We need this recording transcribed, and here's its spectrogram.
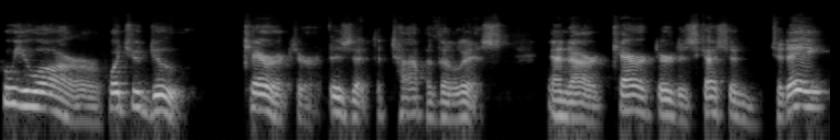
who you are or what you do, character is at the top of the list. And our character discussion today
